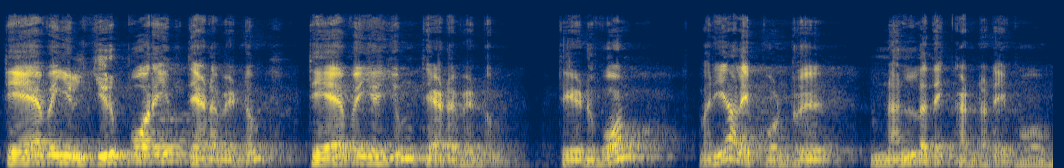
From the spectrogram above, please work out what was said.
தேவையில் இருப்போரையும் தேட வேண்டும் தேவையையும் தேட வேண்டும். தேடுவோம் மரியாதை போன்று நல்லதை கண்டடைவோம்.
